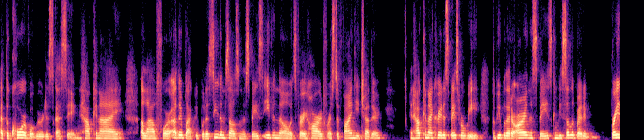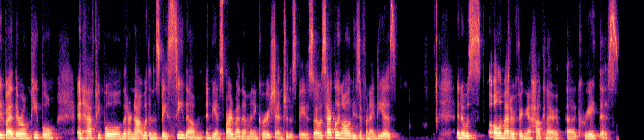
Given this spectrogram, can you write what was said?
at the core of what we were discussing? How can I allow for other Black people to see themselves in the space, even though it's very hard for us to find each other? And how can I create a space where we, the people that are in the space, can be celebrated by their own people and have people that are not within the space see them and be inspired by them and encouraged to enter the space. So I was tackling all of these different ideas. And it was all a matter of figuring out how can I uh, create this.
